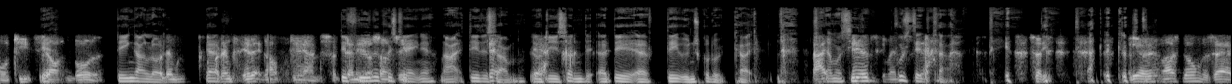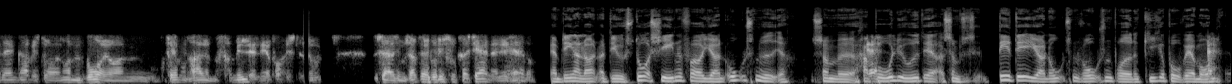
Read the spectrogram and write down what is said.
over 10-14 ja. både. Det er ikke engang Og løgn. dem, Ja. ja. og dem kan heller ikke op på fjern. Så Det er den flydende sådan set- Christiania. Nej, det er det Ja. samme. Og Ja. det er sådan, det, og det, er, det ønsker du ikke, Kai. Nej, jeg må det sige ønsker man. fuldstændig klart. Det, Så det, det- det, Og lyst det er til. jo også nogen, der sagde dengang, hvis du var nogen, der bor jo en 35 familie nede på Island. Så jeg, så kan du lige få Christiania det her. Du. Jamen, det er ikke løgn, og det er jo stor gene for Jørgen Olsen, ved jeg, som øh, har ja. Ja. bolig ude der, og som, det er det, Jørgen Olsen fra Olsenbrødrene kigger på hver morgen. Ja.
